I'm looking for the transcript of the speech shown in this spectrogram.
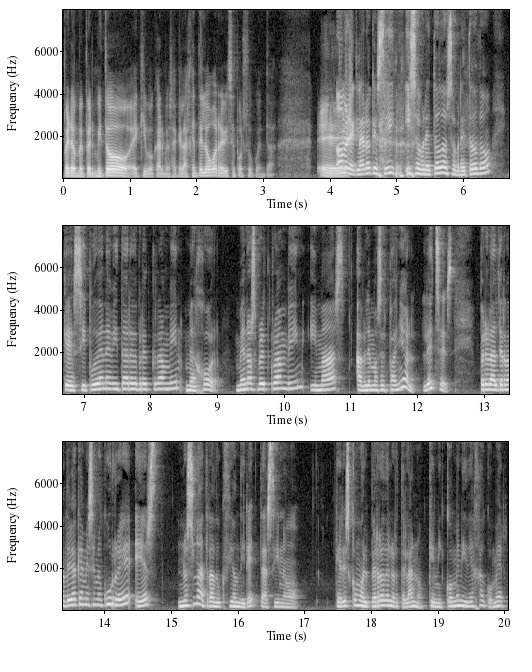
pero me permito equivocarme, o sea, que la gente luego revise por su cuenta. Eh, Hombre, claro que sí. Y sobre todo, sobre todo, que si pueden evitar el breadcrumbing, mejor. Menos breadcrumbing y más hablemos español, leches. Pero la alternativa que a mí se me ocurre es, no es una traducción directa, sino que eres como el perro del hortelano, que ni come ni deja comer.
